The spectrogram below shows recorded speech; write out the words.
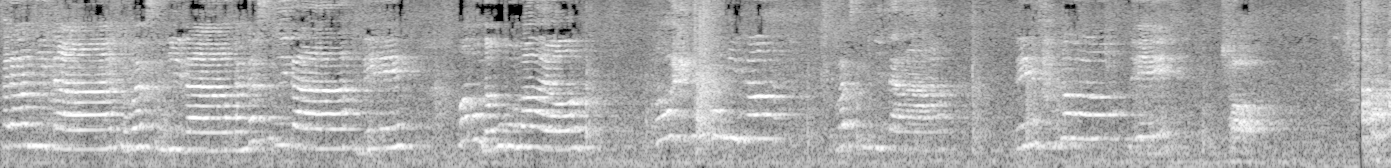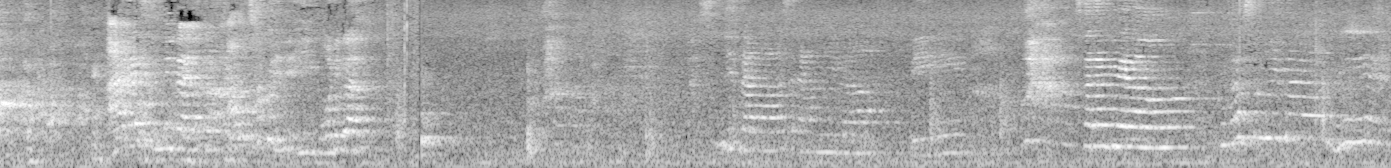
사랑합니다 고맙습니다 반갑습니다 네 어, 너무 고마워요 어, 감사합니다 고맙습니다 네 반가워요 네 자, 알겠습니다 아 자꾸 이제 이 머리가 고맙습니다. 사랑합니다. 네. 와, 사랑해요. 고맙습니다. 네.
